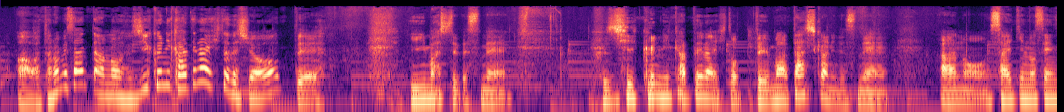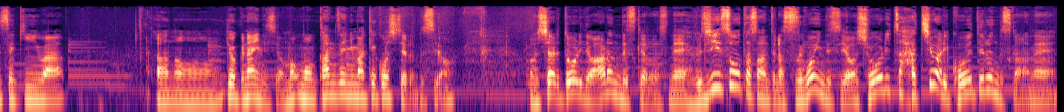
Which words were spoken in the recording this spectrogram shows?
「あ渡辺さんってあの藤井君に勝てない人でしょ?」って 言いましてですね藤井君に勝てない人ってまあ確かにですねあの最近の戦績はあの良くないんですよもう完全に負け越してるんですよ。おっしゃる通りではあるんですけどですね藤井聡太さんっていうのはすごいんですよ。勝率8割超えてるんですからね。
